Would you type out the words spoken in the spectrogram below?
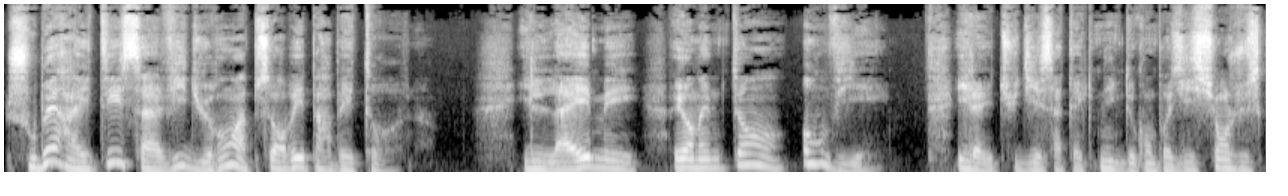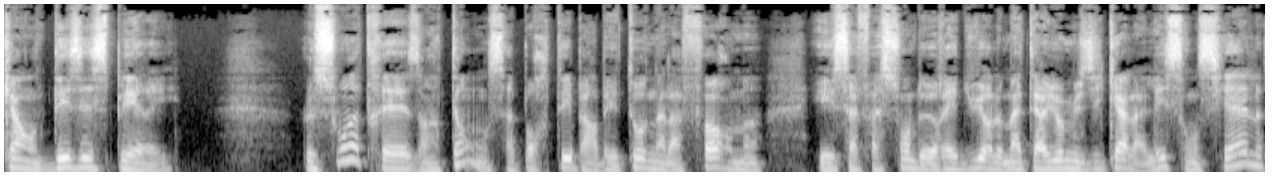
Schubert a été sa vie durant absorbé par Beethoven. Il l'a aimé et en même temps envié. Il a étudié sa technique de composition jusqu'à en désespérer. Le soin très intense apporté par Beethoven à la forme et sa façon de réduire le matériau musical à l'essentiel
